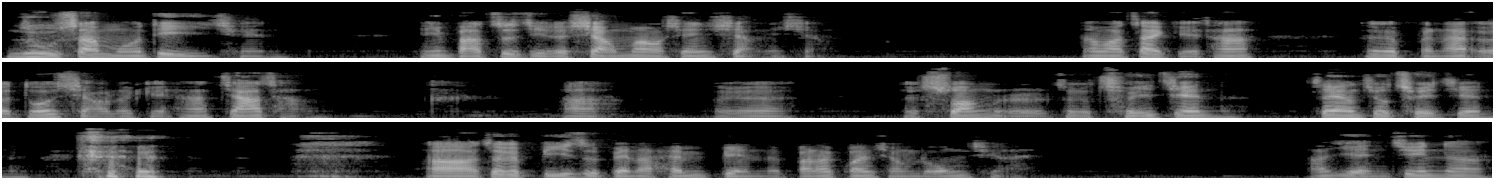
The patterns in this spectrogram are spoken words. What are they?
入三摩地以前，你把自己的相貌先想一想，那么再给他这个本来耳朵小的给他加长，啊，这个这双耳这个垂肩，这样就垂肩了。啊，这个鼻子本来很扁的，把它观想隆起来。啊，眼睛呢，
